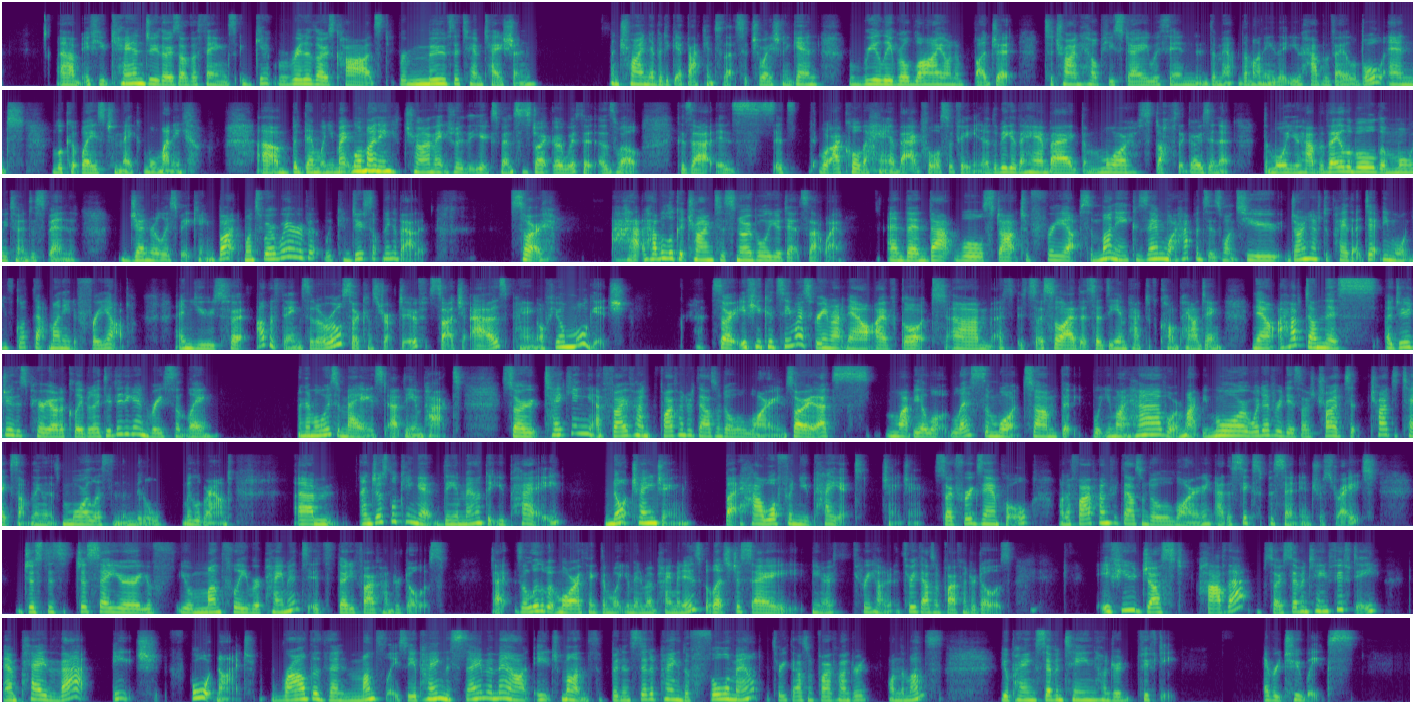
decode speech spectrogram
Um, if you can do those other things, get rid of those cards, remove the temptation and try never to get back into that situation again. Really rely on a budget to try and help you stay within the, amount, the money that you have available and look at ways to make more money. Um, but then when you make more money, try and make sure that your expenses don't go with it as well, because that is it's what I call the handbag philosophy. You know, the bigger the handbag, the more stuff that goes in it, the more you have available, the more we tend to spend, generally speaking. But once we're aware of it, we can do something about it. So ha- have a look at trying to snowball your debts that way. And then that will start to free up some money. Because then what happens is once you don't have to pay that debt anymore, you've got that money to free up and use for other things that are also constructive, such as paying off your mortgage. So if you could see my screen right now, I've got um, a, it's a slide that says the impact of compounding. Now I have done this, I do do this periodically, but I did it again recently and I'm always amazed at the impact. So taking a $500,000 loan, so that's might be a lot less than what um that what you might have, or it might be more, whatever it is. I've tried to tried to take something that's more or less in the middle middle ground. Um, and just looking at the amount that you pay, not changing, but how often you pay it changing. So for example, on a $500,000 loan at a 6% interest rate, just as just say your your your monthly repayment, it's $3,500 it's a little bit more, I think, than what your minimum payment is, but let's just say, you know, $300, $3,500. If you just halve that, so 1750 and pay that each fortnight rather than monthly. So you're paying the same amount each month, but instead of paying the full amount, 3,500 on the month, you're paying 1,750 every two weeks.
